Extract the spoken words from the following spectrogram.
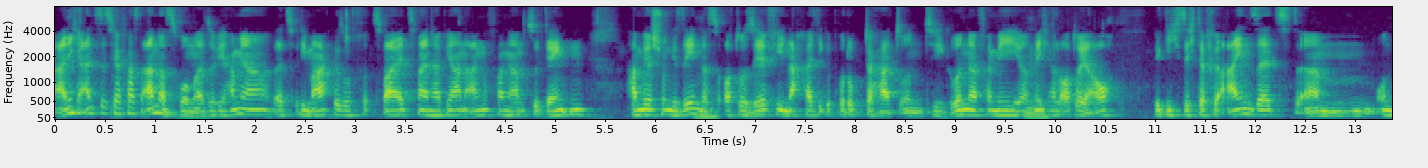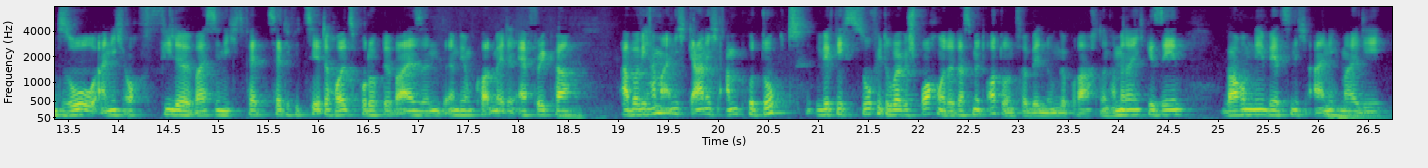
eigentlich eins ist ja fast andersrum. Also wir haben ja, als wir die Marke so vor zwei, zweieinhalb Jahren angefangen haben zu denken, haben wir schon gesehen, dass Otto sehr viel nachhaltige Produkte hat und die Gründerfamilie und. Michael Otto ja auch wirklich sich dafür einsetzt ähm, und so eigentlich auch viele, weiß ich nicht, zertifizierte Holzprodukte bei sind. Wir haben Cotton Made in Africa. Aber wir haben eigentlich gar nicht am Produkt wirklich so viel drüber gesprochen oder das mit Otto in Verbindung gebracht. Und haben wir dann nicht gesehen, warum nehmen wir jetzt nicht eigentlich mal die,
